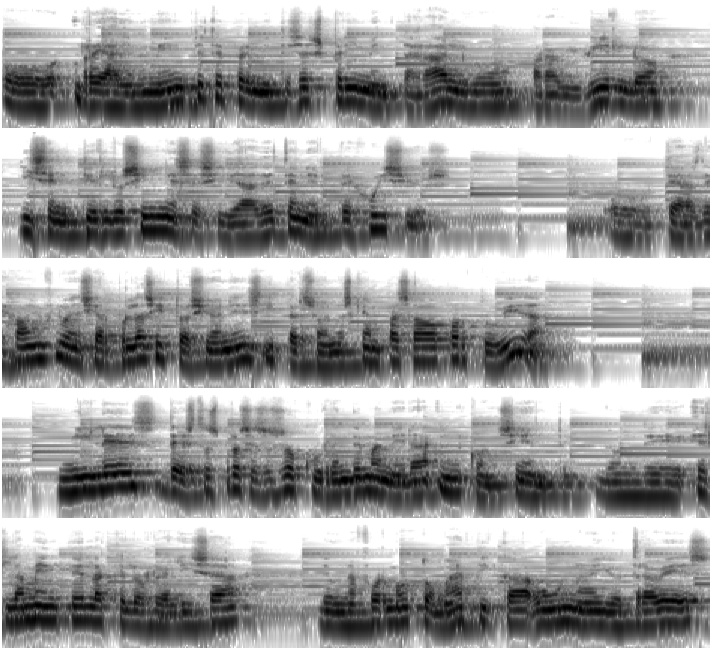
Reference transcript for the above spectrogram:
¿O realmente te permites experimentar algo para vivirlo y sentirlo sin necesidad de tener prejuicios? ¿O te has dejado influenciar por las situaciones y personas que han pasado por tu vida? Miles de estos procesos ocurren de manera inconsciente, donde es la mente la que los realiza de una forma automática una y otra vez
